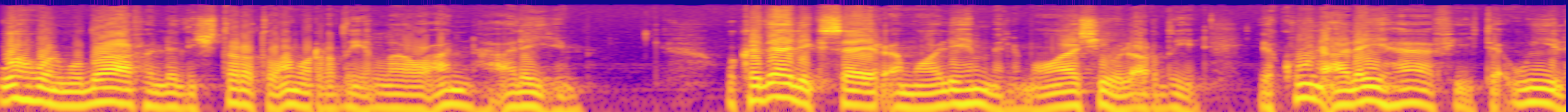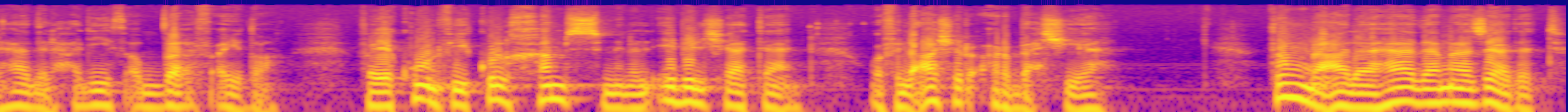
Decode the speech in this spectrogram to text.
وهو المضاعف الذي اشترط عمر رضي الله عنه عليهم. وكذلك سائر أموالهم من المواشي والأرضين يكون عليها في تأويل هذا الحديث الضعف أيضا. فيكون في كل خمس من الإبل شاتان وفي العشر أربع شياه. ثم على هذا ما زادت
